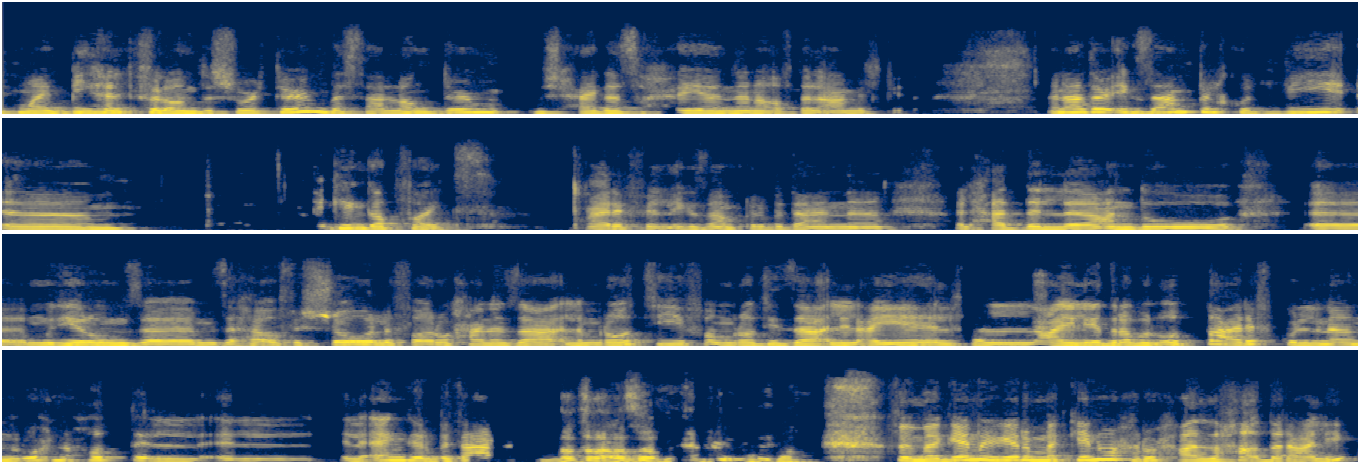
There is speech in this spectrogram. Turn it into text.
it might be helpful on the short term بس على long term مش حاجة صحية إن أنا أفضل أعمل كده. Another example could be um, picking up fights. عارف ال example بتاع إن الحد اللي عنده مديره مزهقه في الشغل فأروح أنا أزعق لمراتي فمراتي تزعق للعيال فالعيل يضرب القطة عارف كلنا نروح نحط ال ال ال anger بتاعنا في مكان غير مكانه هروح على اللي هقدر عليه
